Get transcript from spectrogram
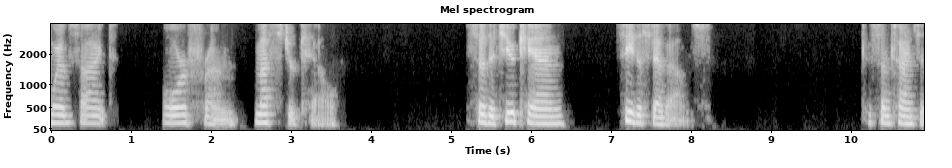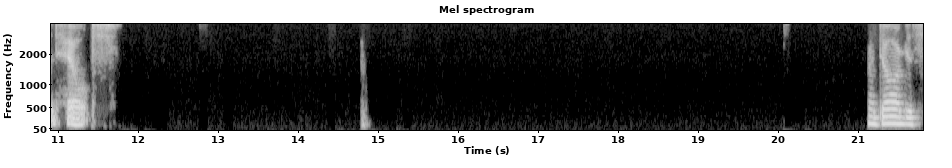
website or from Musterkiste so that you can see the step outs because sometimes it helps. My dog is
